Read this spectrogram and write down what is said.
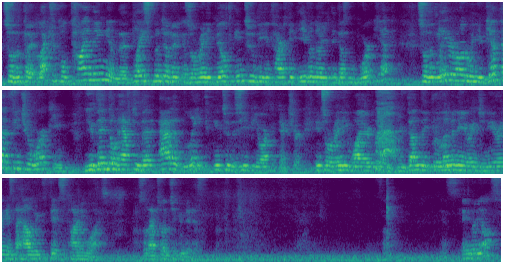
So that the electrical timing and the placement of it is already built into the entire thing, even though it doesn't work yet. So that later on, when you get that feature working, you then don't have to then add it late into the CPU architecture. It's already wired in. You've done the preliminary engineering as to how it fits timing wise. So that's what chicken is. So, yes. Anybody else?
